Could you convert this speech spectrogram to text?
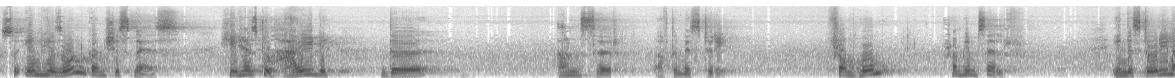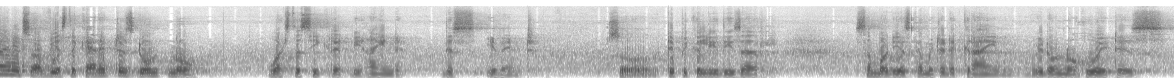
So in his own consciousness, he has to hide the answer of the mystery. From whom? From himself. In the storyline, it's obvious the characters don't know what's the secret behind this event. So typically, these are somebody has committed a crime. We don't know who it is.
